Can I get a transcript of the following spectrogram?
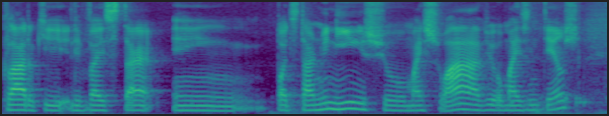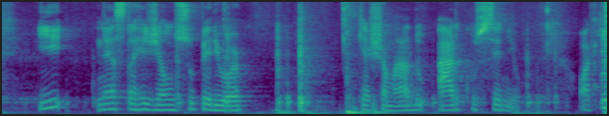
Claro que ele vai estar em. pode estar no início, mais suave ou mais intenso, e nesta região superior, que é chamado arco senil. Ok?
